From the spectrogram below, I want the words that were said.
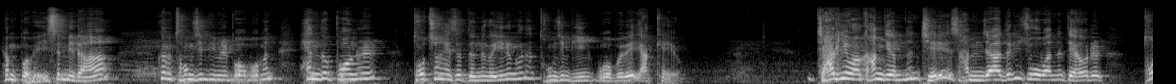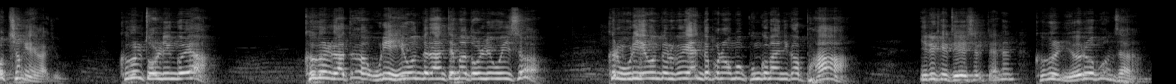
형법에 있습니다. 그럼 통신비밀보호법은 핸드폰을 도청해서 듣는 거 이런 거는 통신비밀보호법에 약해요. 자기와 관계없는 제3자들이 주고받는 대화를 도청해가지고 그걸 돌린 거야. 그걸 갖다가 우리 회원들한테만 돌리고 있어. 그럼 우리 회원들은 그 핸드폰 오면 궁금하니까 봐. 이렇게 됐을 때는 그걸 열어본 사람,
